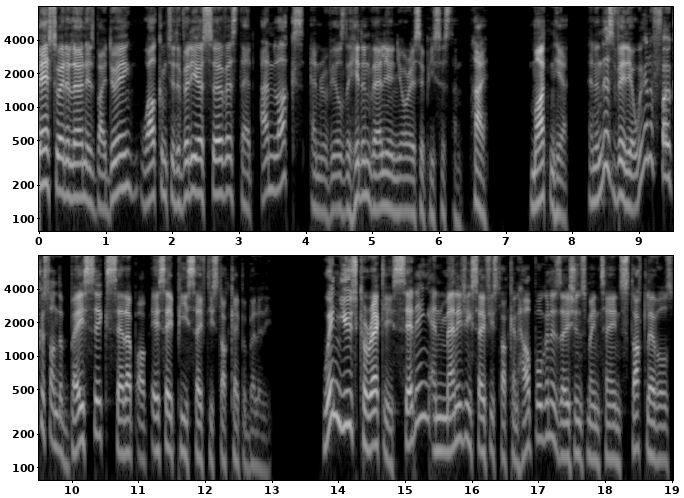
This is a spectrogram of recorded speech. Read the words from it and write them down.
best way to learn is by doing. Welcome to the video service that unlocks and reveals the hidden value in your SAP system. Hi, Martin here. And in this video, we're going to focus on the basic setup of SAP safety stock capability. When used correctly, setting and managing safety stock can help organizations maintain stock levels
